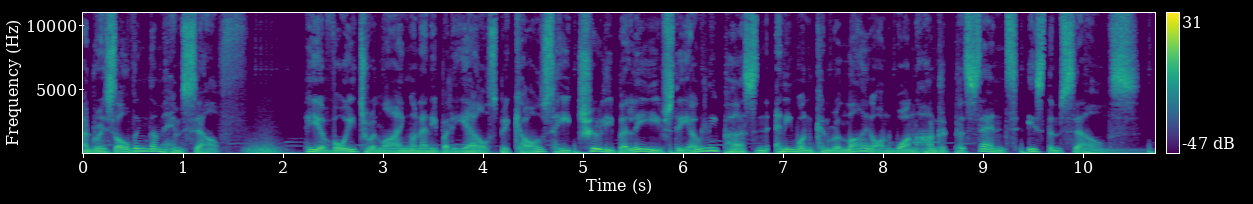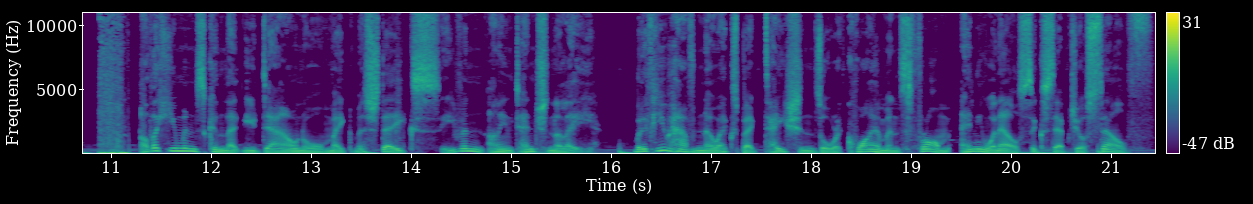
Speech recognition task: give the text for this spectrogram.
and resolving them himself. He avoids relying on anybody else because he truly believes the only person anyone can rely on 100% is themselves. Other humans can let you down or make mistakes, even unintentionally. But if you have no expectations or requirements from anyone else except yourself,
